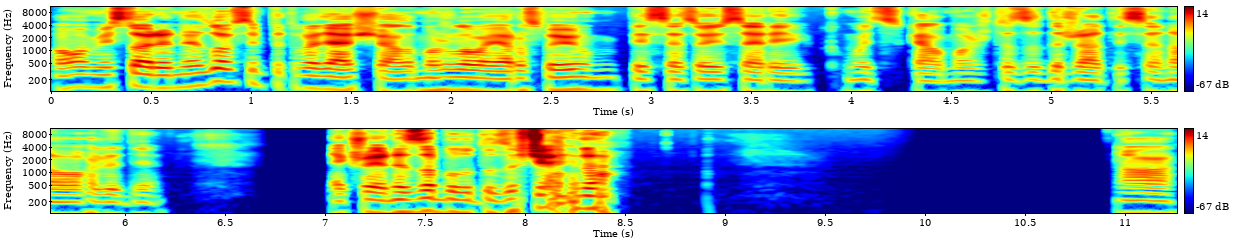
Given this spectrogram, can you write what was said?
По-моєму, історія не зовсім підходяща, але можливо я розповім після цієї серії. Комусь цікаво, можете задержатися на огляді. Якщо я не забуду, звичайно. О,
